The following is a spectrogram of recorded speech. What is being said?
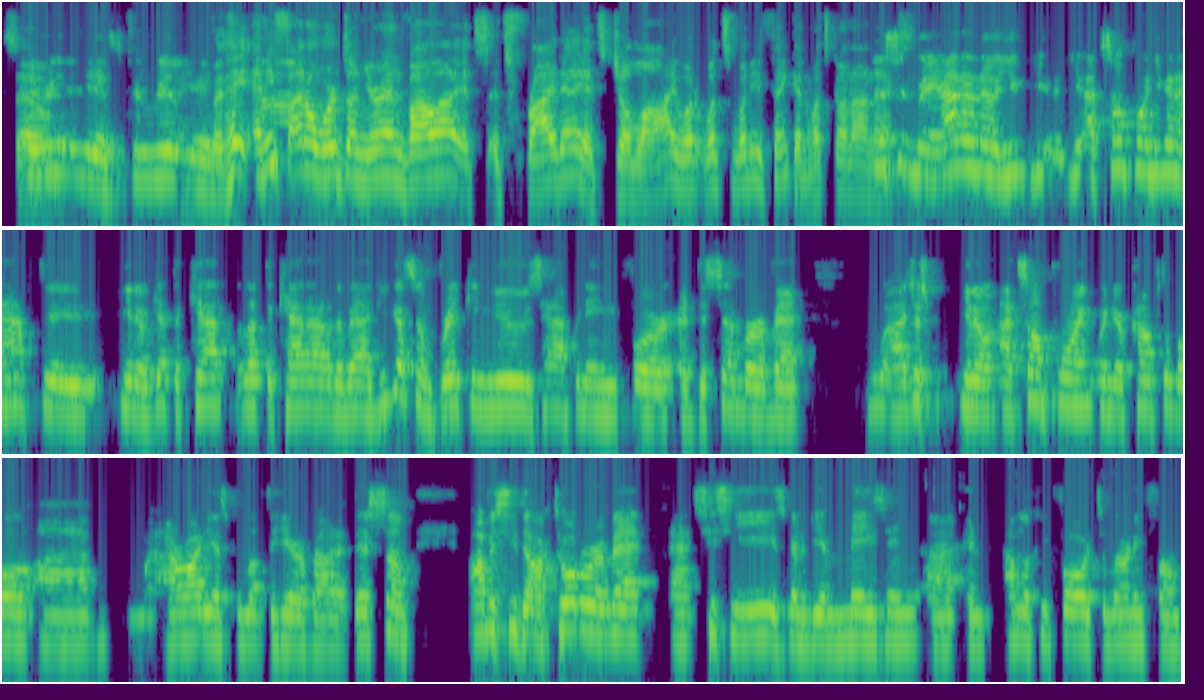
So it really is. It really is. But hey, any final words on your end, Vala? It's it's Friday. It's July. What what's what are you thinking? What's going on next? Listen, Ray. I don't know. You, you, you at some point you're gonna have to you know get the cat let the cat out of the bag. You got some breaking news happening for a December event. I just you know at some point when you're comfortable, uh, our audience would love to hear about it. There's some obviously the October event at CCE is going to be amazing, uh, and I'm looking forward to learning from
